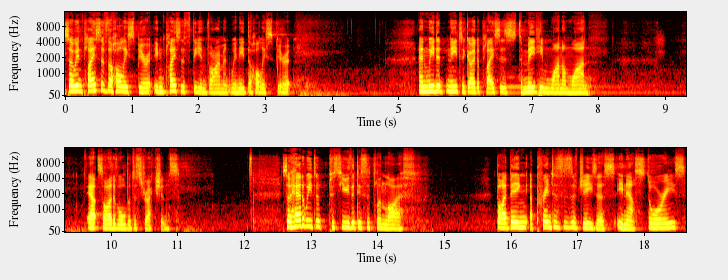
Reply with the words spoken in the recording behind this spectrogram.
So, in place of the Holy Spirit, in place of the environment, we need the Holy Spirit. And we need to go to places to meet Him one on one, outside of all the distractions. So, how do we pursue the disciplined life? By being apprentices of Jesus in our stories,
